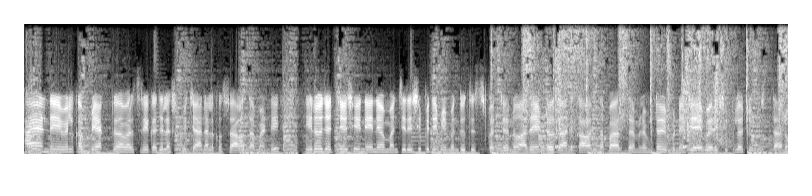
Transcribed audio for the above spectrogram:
హాయ్ అండి welcome back to our Shri Gajalakshmi ఛానల్కు స్వాగతం అండి. ఈరోజు వచ్చేసి నేను మంచి రెసిపీని మీ ముందు తీసుకొచ్చాను. అదేంటో దానికి కావాల్సిన పదార్థం ఏమిటో ఇప్పుడు నేను చేయబోయే రెసిపీలో చూపిస్తాను.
